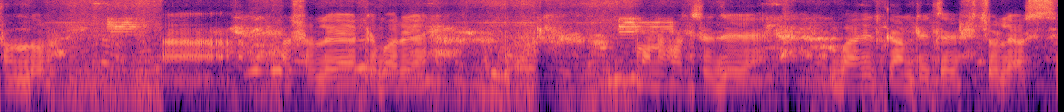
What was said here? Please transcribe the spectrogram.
সুন্দর। আসলে একেবারে মনে হচ্ছে যে বাহির কান্ট্রিতে চলে আসছি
